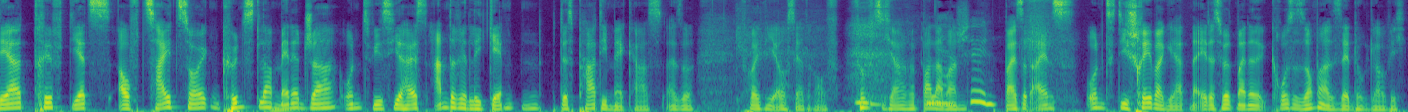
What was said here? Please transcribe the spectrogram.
der trifft jetzt auf Zeitzeugen, Künstler, Manager und, wie es hier heißt, andere Legenden des Partymeckers. Also freue ich mich auch sehr drauf. 50 Jahre Ballermann ja, bei Sat 1 und die Schrebergärtner. Ey, das wird meine große Sommersendung, glaube ich.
